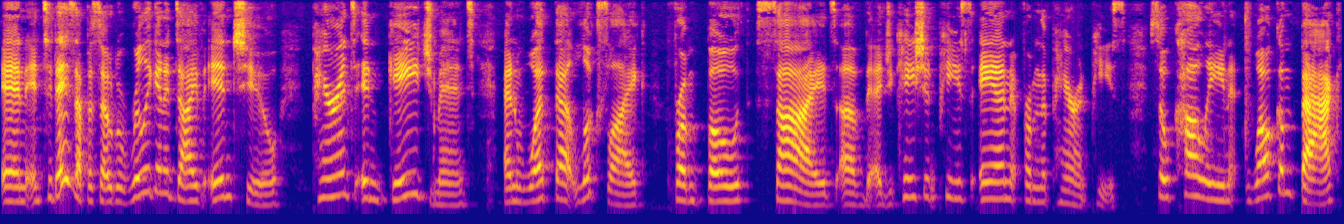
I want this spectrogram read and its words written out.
And in today's episode, we're really going to dive into parent engagement and what that looks like from both sides of the education piece and from the parent piece. So, Colleen, welcome back.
